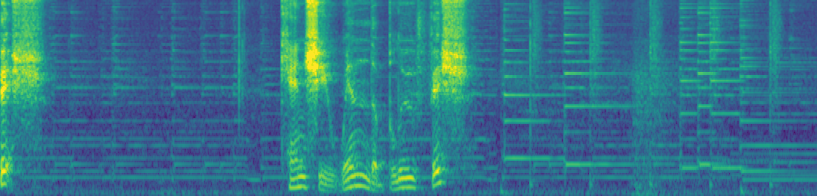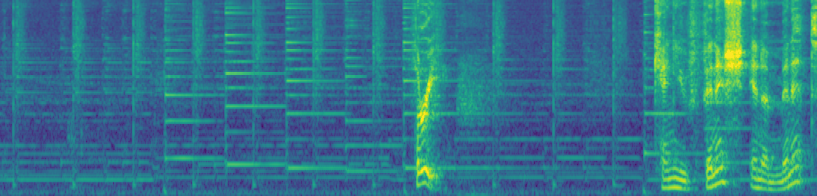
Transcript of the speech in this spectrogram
fish. Can she win the blue fish? Three. Can you finish in a minute?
